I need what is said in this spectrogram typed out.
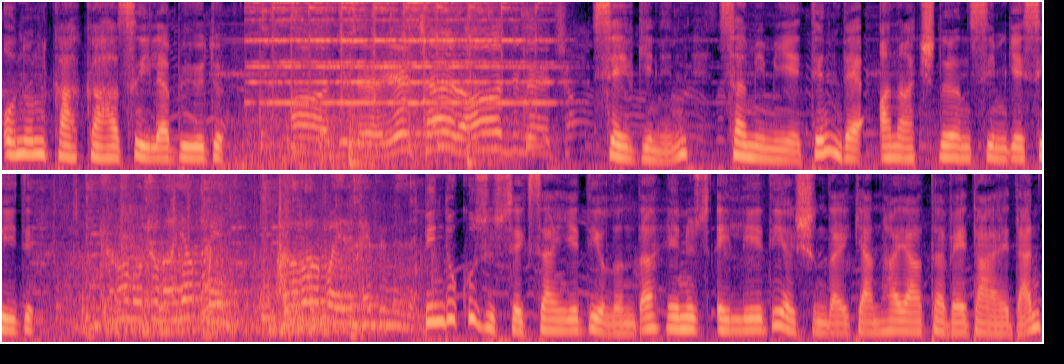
onun kahkahasıyla büyüdü. Adile yeter Adile. Sevginin, samimiyetin ve anaçlığın simgesiydi. Boşuna 1987 yılında henüz 57 yaşındayken hayata veda eden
